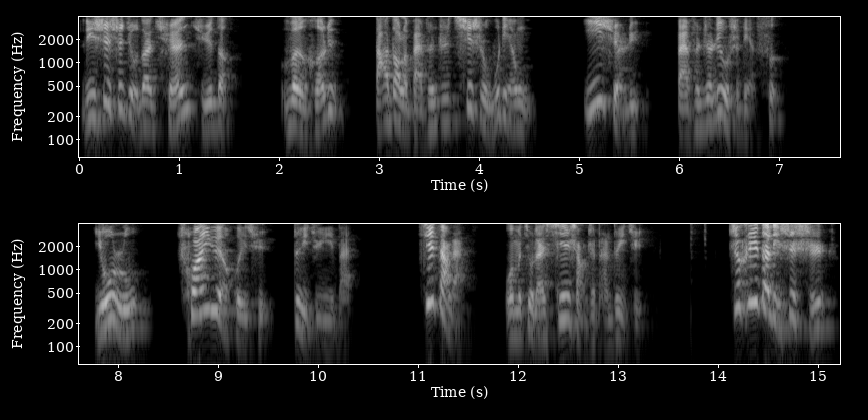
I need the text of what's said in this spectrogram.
李世石九段全局的吻合率达到了百分之七十五点五，一选率百分之六十点四，犹如穿越回去对局一般。接下来我们就来欣赏这盘对局。执黑的李世石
